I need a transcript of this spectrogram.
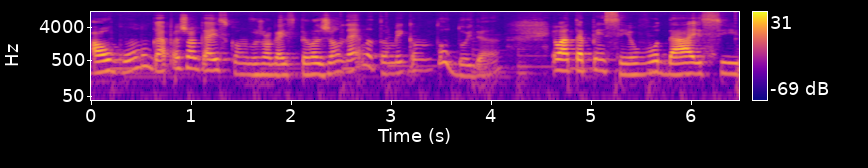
algum lugar para jogar isso. Quando eu vou jogar isso pela janela também, que eu não tô doida. Né? Eu até pensei, eu vou dar esse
